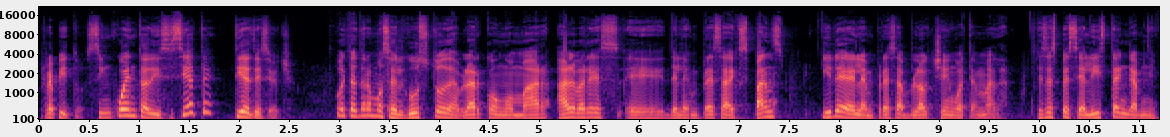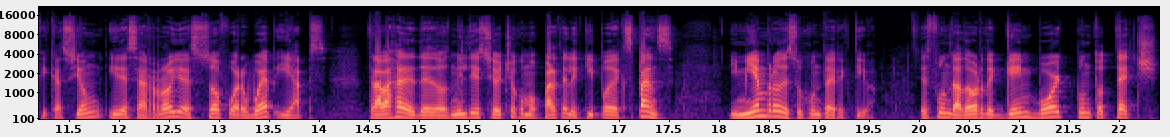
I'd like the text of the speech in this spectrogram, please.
Repito, 5017 1018. Hoy tendremos el gusto de hablar con Omar Álvarez eh, de la empresa Expans y de la empresa Blockchain Guatemala. Es especialista en gamificación y desarrollo de software web y apps. Trabaja desde 2018 como parte del equipo de Expans y miembro de su junta directiva. Es fundador de Gameboard.tech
